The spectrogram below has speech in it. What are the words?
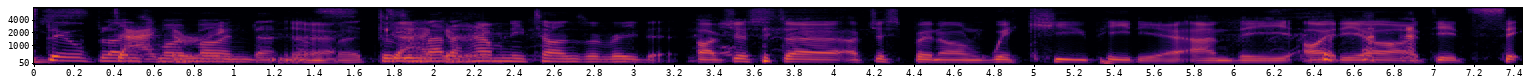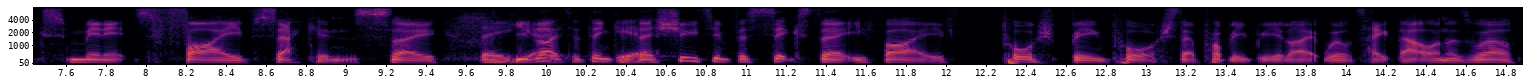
still blows my mind. That Yeah. number. It doesn't matter how many times I read it. I've just uh, I've just been on Wikipedia and the IDR did six minutes five seconds. So There you you'd go. like to think if Yeah. they're shooting for six thirty five, Porsche being Porsche, they'll probably be like, we'll take that on as well.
